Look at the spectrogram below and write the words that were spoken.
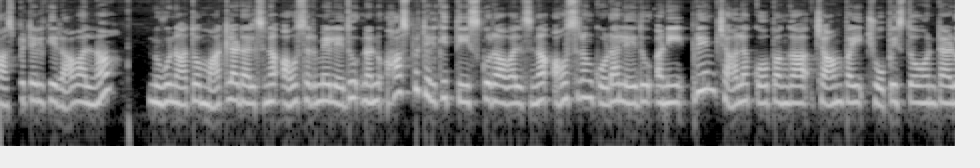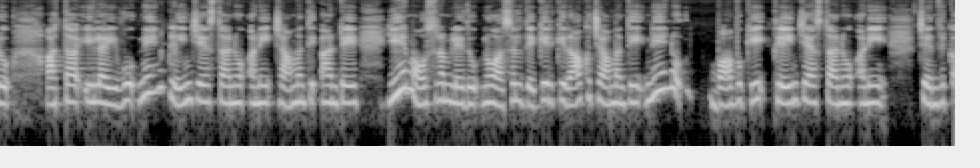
హాస్పిటల్కి రావాలనా? నువ్వు నాతో మాట్లాడాల్సిన అవసరమే లేదు. నన్ను హాస్పిటల్కి తీసుకురావాల్సిన అవసరం కూడా లేదు అని ప్రేమ్ చాలా కోపంగా చాంపై చూపిస్తూ ఉంటాడు. అత్త ఇలా ఇవ్వు నేను క్లీన్ చేస్తాను అని చామంతి అంటే ఏం అవసరం లేదు. నువ్వు అసలు దగ్గరికి రాకు చామంతి నేను బాబుకి క్లీన్ చేస్తాను అని చంద్రిక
